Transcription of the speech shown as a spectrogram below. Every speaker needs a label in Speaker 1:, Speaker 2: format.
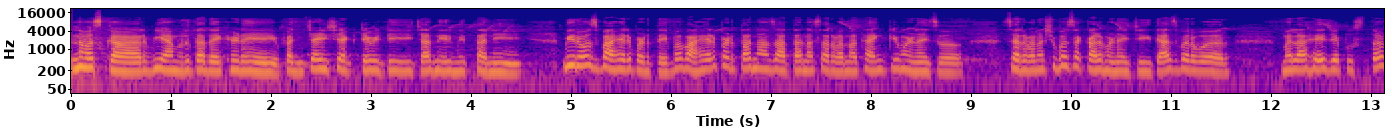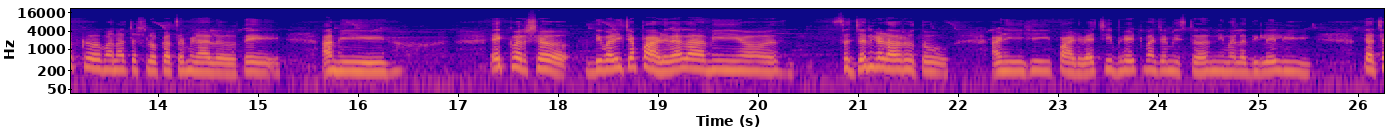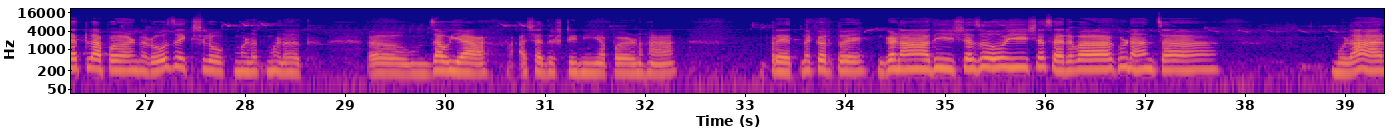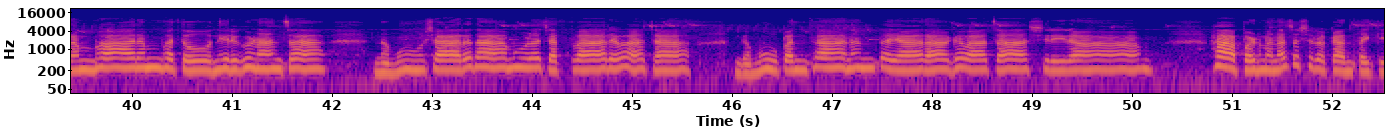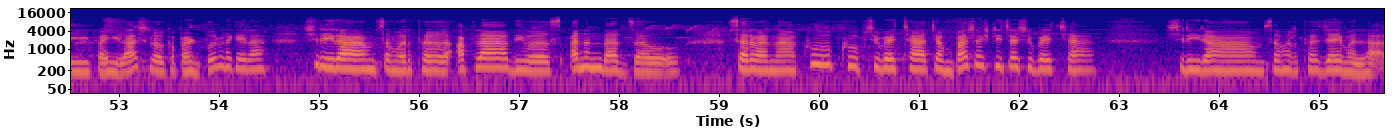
Speaker 1: नमस्कार मी अमृता देखणे पंच्याऐंशी ॲक्टिव्हिटीच्या निर्मित्ताने मी रोज बाहेर पडते. मग बाहेर पडताना जाताना सर्वांना थँक्यू म्हणायचं सर्वांना शुभ सकाळ म्हणायची. त्याचबरोबर मला हे जे पुस्तक मनाच्या श्लोकाचं मिळालं ते आम्ही एक वर्ष दिवाळीच्या पाडव्याला आम्ही सज्जनगडावर होतो आणि ही पाडव्याची भेट माझ्या मिस्टरांनी मला दिलेली. त्याच्यातला आपण रोज एक श्लोक म्हणत म्हणत जाऊया अशा दृष्टीने आपण हा प्रयत्न करतोय. गणाधीश जो ईश सर्वा गुणांचा. मुळारंभ आरंभ तो निर्गुणांचा. नमो शारदा मूळ चत्वार वाचा गमू पंथानंत या राघवाचा श्रीराम. हा आपण मनाच्या श्लोकांपैकी पहिला श्लोक आपण पूर्ण केला. श्रीराम समर्थ आपला दिवस आनंदात जाओ सर्वांना खूप खूप शुभेच्छा चंपाषष्टीच्या शुभेच्छा. श्रीराम समर्थ जय मल्हार.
